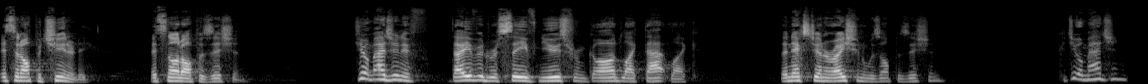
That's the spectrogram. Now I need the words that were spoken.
it's an opportunity, it's not opposition. Could you imagine if David received news from God like that, like the next generation was opposition? Could you imagine?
